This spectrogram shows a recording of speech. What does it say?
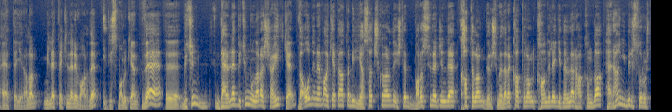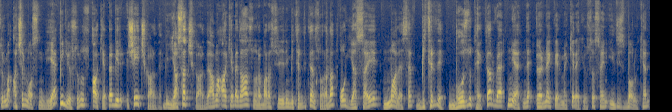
heyette yer alan milletvekilleri vardı. İdris Baluken ve e, bütün devlet bütün bunlara şahitken ve o dönem AKP hatta bir yasa çıkardı. İşte barış sürecinde katılan, görüşmelere katılan, Kandil'e gidenler hakkında herhangi bir soruşturma açılmasın diye biliyorsunuz AKP bir şey çıkardı. Bir yasa çıkardı ama AKP daha sonra barış sürecini bitirdikten sonra da o yasayı maalesef bitirdi. Bozdu tekrar ve nihayetinde örnek vermek gerekiyorsa Sayın İdris Baluken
